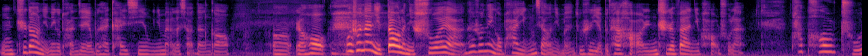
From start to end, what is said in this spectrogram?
嗯，知道你那个团建也不太开心，我给你买了小蛋糕。嗯，然后我说那你到了你说呀。他说那个我怕影响你们，就是也不太好，人吃着饭你跑出来。他抛除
